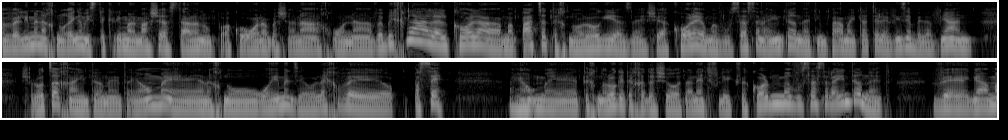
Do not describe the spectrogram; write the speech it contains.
אבל אם אנחנו רגע מסתכלים על מה שעשתה לנו פה הקורונה בשנה האחרונה, ובכלל על כל המפץ הטכנולוגי הזה, שהכל היום מבוסס על האינטרנט, אם פעם הייתה טלוויזיה בלוויין, שלא צרכה אינטרנט, היום אה, אנחנו רואים את זה הולך ופסה. היום אה, הטכנולוגיות החדשות, הנטפליקס, הכל מבוסס על האינטרנט. וגם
